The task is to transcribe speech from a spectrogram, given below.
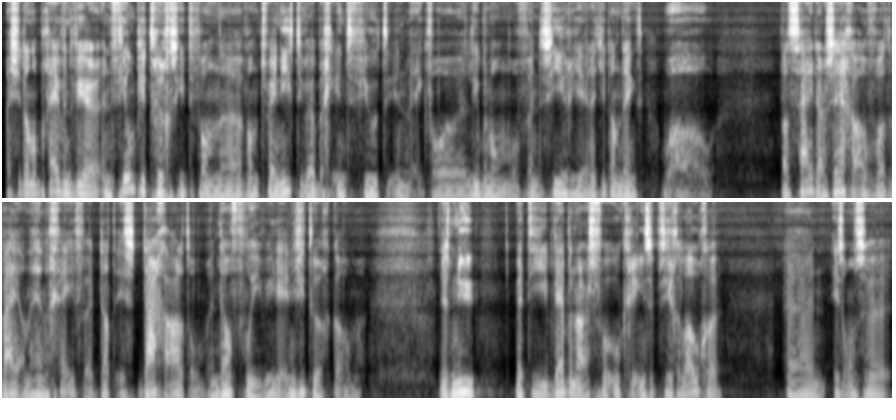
als je dan op een gegeven moment weer een filmpje terugziet van, eh, van trainees die we hebben geïnterviewd in weet ik veel, eh, Libanon of in Syrië. En dat je dan denkt, wow, wat zij daar zeggen over wat wij aan hen geven, dat is, daar gaat het om. En dan voel je weer de energie terugkomen. Dus nu met die webinars voor Oekraïnse psychologen eh, is onze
